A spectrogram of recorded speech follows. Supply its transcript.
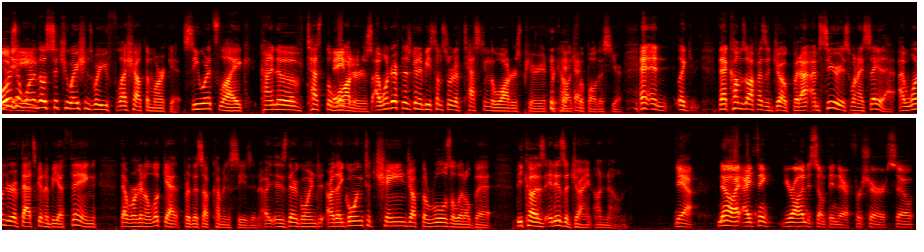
Or is it a- one of those situations where you flesh out the market, see what it's like, kind of test the Maybe. waters? I wonder if there's going to be some sort of testing the waters period for college football this year. And, and like that comes off as a joke, but I, I'm serious when I say that. I wonder if that's going to be a thing that we're going to look at for this upcoming season. Uh, Is there going to are they going to change up the rules a little bit because it is a giant unknown? Yeah. No, I, I think you're onto something there for sure. So,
